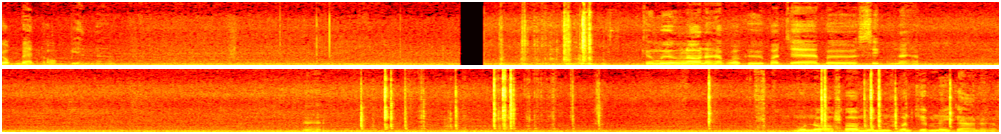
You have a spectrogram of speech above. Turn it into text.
ยกแบตออกเปลี่ยนนะครับ เครื่องมือของเรานะครับก็คือประแจเบอร์สิบนะครับนะฮะหมุนออกก็หมุนทวนเข็มนาฬิกานะครับ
